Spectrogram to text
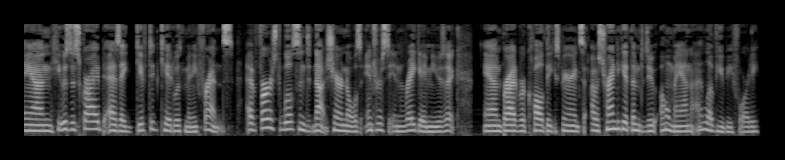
And he was described as a gifted kid with many friends. At first, Wilson did not share Nowell's interest in reggae music. And Brad recalled the experience. I was trying to get them to do, oh man, I love UB40.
